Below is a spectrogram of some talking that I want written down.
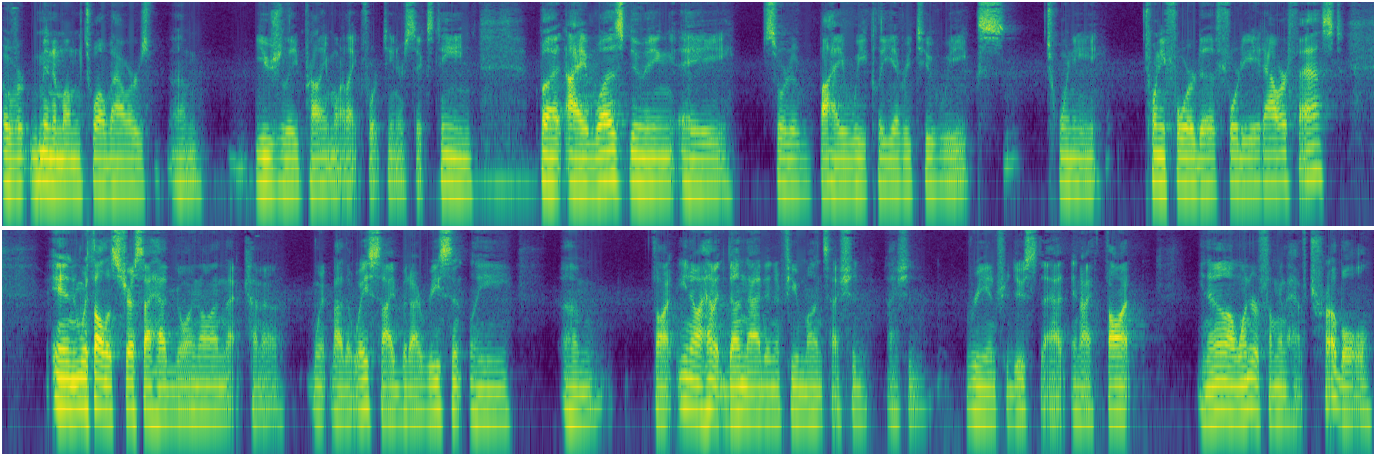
over minimum twelve hours, um, usually probably more like fourteen or sixteen. But I was doing a sort of bi-weekly, every two weeks, 20, 24 to forty eight hour fast. And with all the stress I had going on, that kind of went by the wayside. But I recently um, thought, you know, I haven't done that in a few months. I should I should reintroduce that. And I thought, you know, I wonder if I'm going to have trouble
